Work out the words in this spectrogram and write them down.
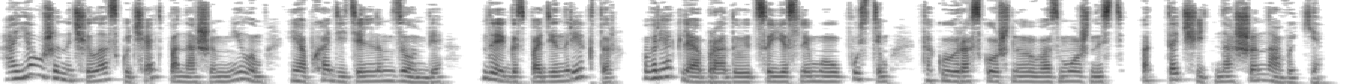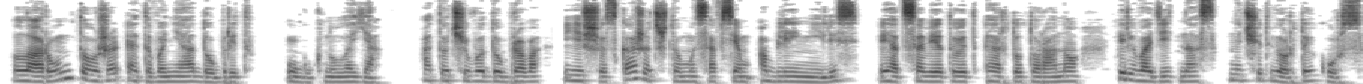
а я уже начала скучать по нашим милым и обходительным зомби. Да и господин ректор вряд ли обрадуется, если мы упустим такую роскошную возможность отточить наши навыки. Ларун тоже этого не одобрит, угукнула я. А то, чего доброго, еще скажет, что мы совсем обленились и отсоветует Эрту Торано переводить нас на четвертый курс.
